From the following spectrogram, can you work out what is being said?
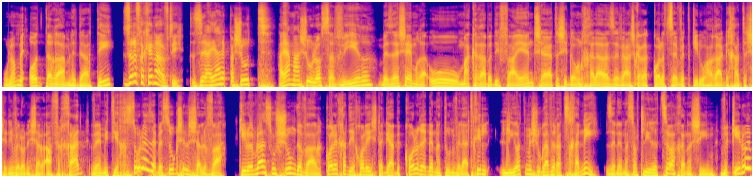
הוא לא מאוד תרם לדעתי. זה דווקא כן אהבתי. זה היה פשוט, היה משהו לא סביר בזה שהם ראו מה קרה בדיפיינט, שהיה את השיגעון חלל הזה, ואשכרה כל הצוות כאילו הרג אחד את השני ולא נשאר אף אחד, והם התייחסו לזה בסוג של שלווה. כאילו הם לא עשו שום דבר, כל אחד יכול להשתגע בכל רגע נתון ולהתחיל להיות משוגע ורצחני, זה לנסות לרצוח אנשים, וכאילו הם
